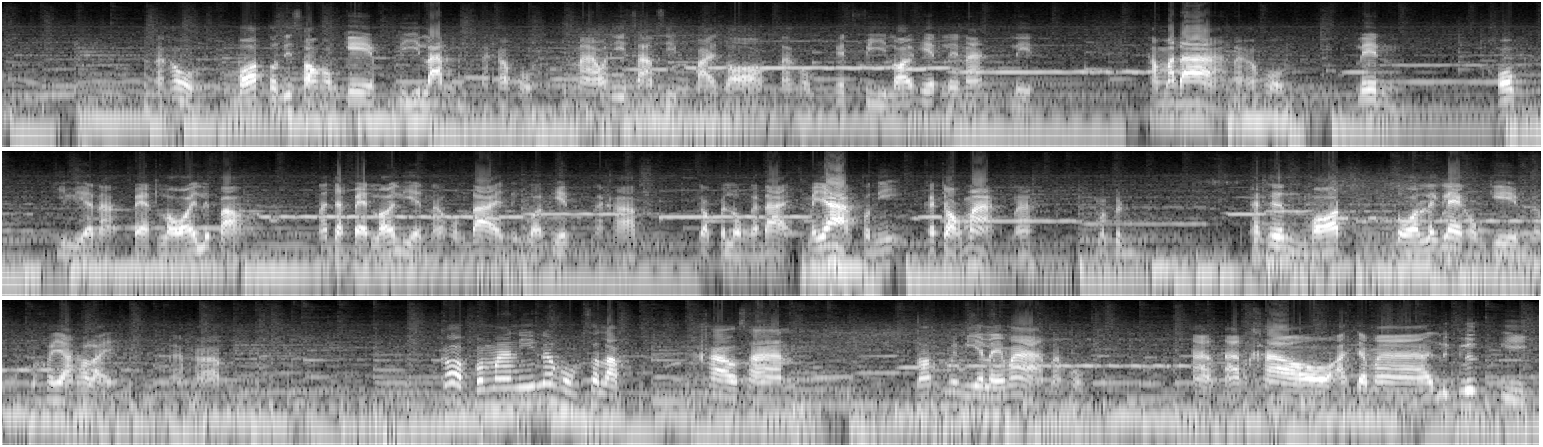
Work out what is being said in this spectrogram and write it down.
นะครับผมบอสตัวที่ 2 ของเกมดีรันนะครับผมมาวันที่ 30ปลาย2นะครับเพชรฟรีร้อยเพชรเลยนะเลดธรรมดานะครับผมเล่นครบกี่เหรียญนะ800 หรือเปล่า น่าจะ 800 เหรียญนะผมได้ 100 เพชรนะครับ ก็ไปลงกันได้ ไม่ยากตัวนี้กระจอกมากนะ มันเป็นแพทเทิร์นบอสตัวแรกๆของเกมนะผมไม่ค่อยยากเท่าไหร่นะครับ ก็ประมาณนี้นะผมสลับข่าวสารเนาะไม่มีอะไรมากนะผมอานอ่านข่าวอาจจะมาลึกๆอีก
